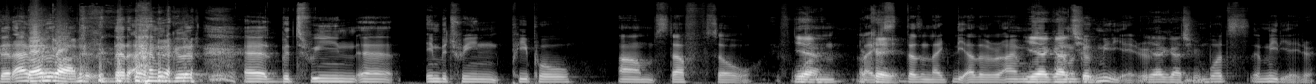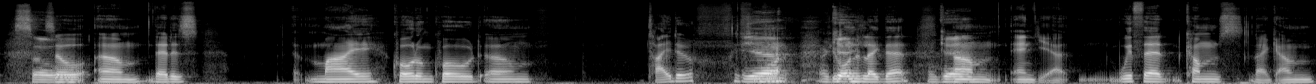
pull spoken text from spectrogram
that I'm Thank good, that I'm good at between uh, in between people um stuff. So if Yeah, one likes okay. doesn't like the other, I'm Yeah, got I'm a good mediator. yeah I got you What's a mediator? so So um, that is my quote unquote um, title. If you Yeah, want, if you want it like that. okay Um, and yeah, with that comes like I'm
